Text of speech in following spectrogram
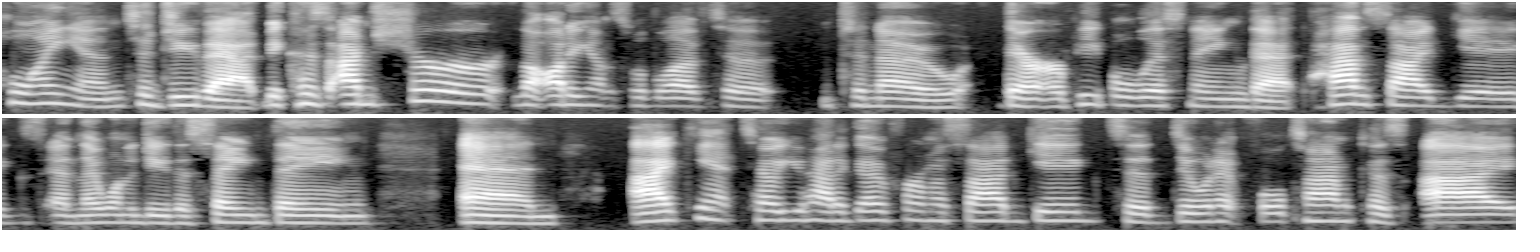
plan to do that? Because I'm sure the audience would love to to know there are people listening that have side gigs and they want to do the same thing and I can't tell you how to go from a side gig to doing it full time because I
